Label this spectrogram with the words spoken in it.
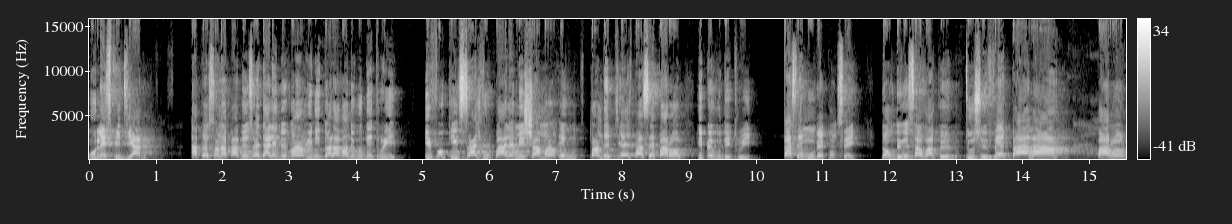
ou l'esprit diable. La personne n'a pas besoin d'aller devant une idole avant de vous détruire. Il faut qu'il sache vous parler méchamment et vous tendre des pièges par ses paroles, il peut vous détruire, par ses mauvais conseils. Donc vous devez savoir que tout se fait par la parole.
